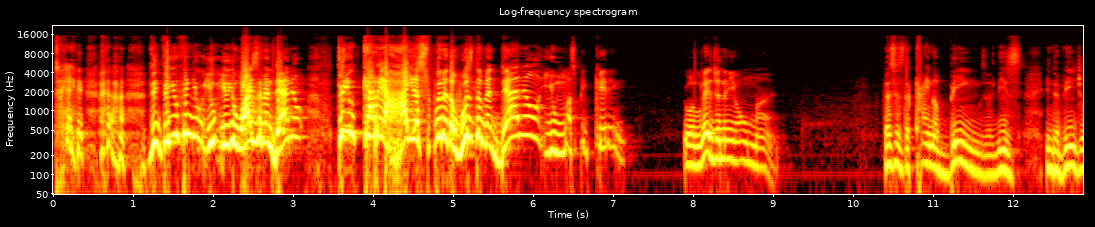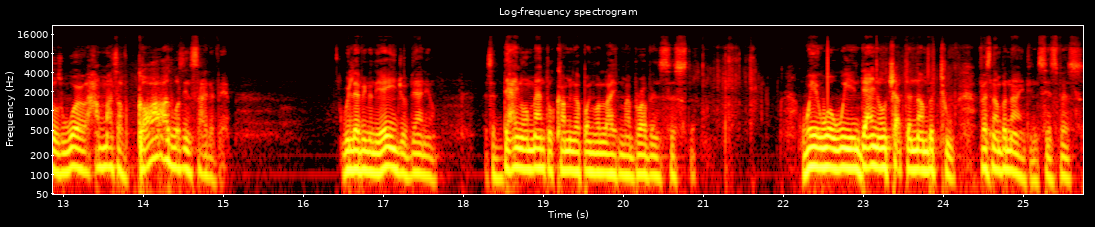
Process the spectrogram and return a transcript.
do, do you think you, you, you're wiser than Daniel? Do you carry a higher spirit of wisdom than Daniel? You must be kidding. You're a legend in your own mind. This is the kind of beings that these individuals were, how much of God was inside of them. We're living in the age of Daniel. There's a Daniel mantle coming up on your life, my brother and sister. Where were we in Daniel chapter number 2, verse number 19 says this.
